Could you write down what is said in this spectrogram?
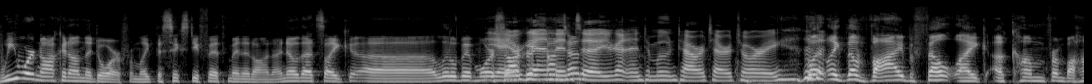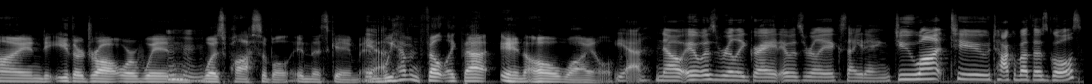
we were knocking on the door from like the 65th minute on. I know that's like uh, a little bit more yeah, soccer you're getting content. into you're getting into Moontower territory. but like the vibe felt like a come from behind either draw or win was possible in this game and Mm-hmm. Yeah. we haven't felt like that in a while yeah, no, it was really great. It was really exciting. Do you want to talk about those goals?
